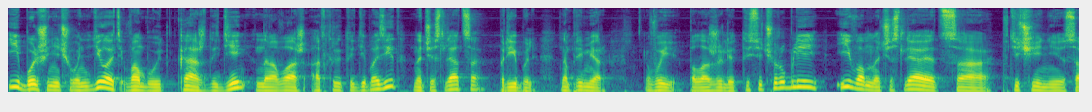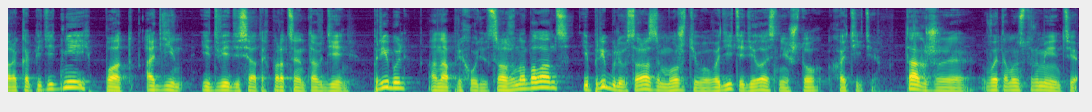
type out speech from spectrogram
и больше ничего не делать. Вам будет каждый день на ваш открытый депозит начисляться прибыль. Например, вы положили 1000 рублей и вам начисляется в течение 45 дней под 1,2% в день прибыль. Она приходит сразу на баланс и прибыль вы сразу можете выводить и делать с ней что хотите. Также в этом инструменте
